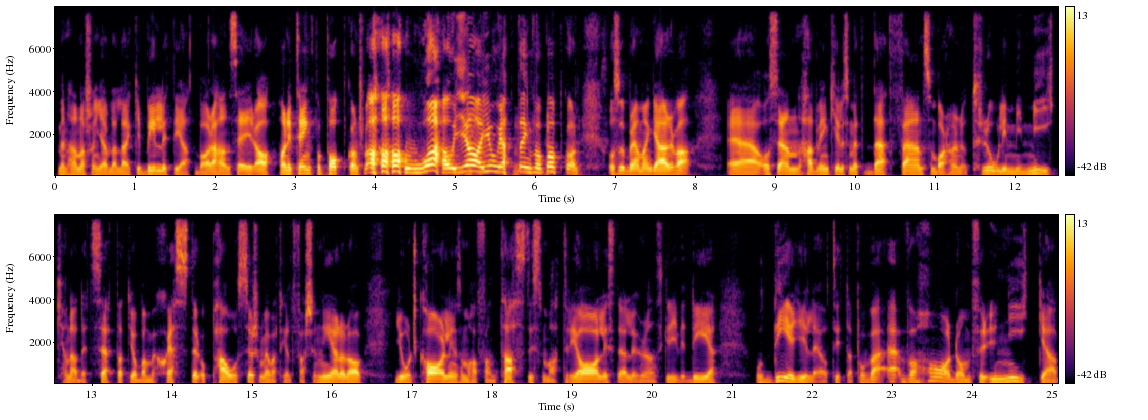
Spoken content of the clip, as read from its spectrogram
Men han har sån jävla likability att bara han säger ja, ah, har ni tänkt på popcorn? Så, ah, wow, ja, jo, jag har tänkt på popcorn! Och så börjar man garva. Eh, och sen hade vi en kille som hette That Fan som bara har en otrolig mimik. Han hade ett sätt att jobba med gester och pauser som jag varit helt fascinerad av. George Carlin som har fantastiskt material istället, hur han skriver det. Och det gillar jag att titta på. Vad, är, vad har de för unika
